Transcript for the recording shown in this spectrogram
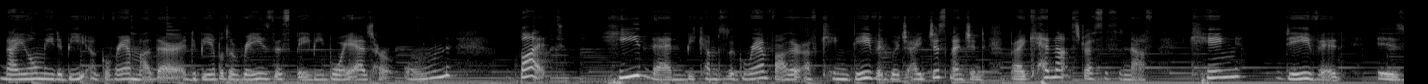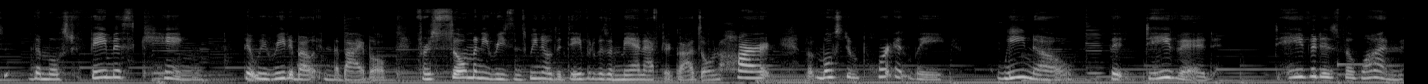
Naomi to be a grandmother and to be able to raise this baby boy as her own, but he then becomes the grandfather of King David, which I just mentioned, but I cannot stress this enough. King David is the most famous king that we read about in the Bible for so many reasons. We know that David was a man after God's own heart, but most importantly, we know that David, David is the one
